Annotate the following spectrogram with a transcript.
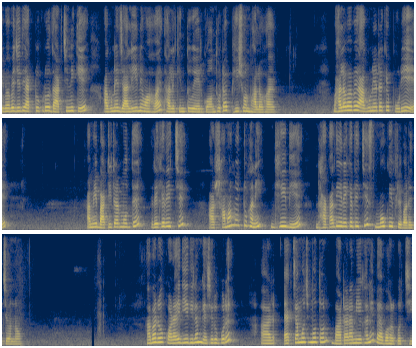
এভাবে যদি এক টুকরো দারচিনিকে আগুনে জ্বালিয়ে নেওয়া হয়, তাহলে কিন্তু এর গন্ধটা ভীষণ ভালো হয়। ভালোভাবে আগুনে এটাকে পুড়িয়ে আমি বাটিটার মধ্যে রেখে দিচ্ছি। আর সামান্য একটুখানি ঘি দিয়ে ঢাকা দিয়ে রেখে দিচ্ছি স্মোকি ফ্লেভারের জন্য। আবারও কড়াই দিয়ে দিলাম গ্যাসের উপরে আর এক চামচ মতন বাটার আমি এখানে ব্যবহার করছি।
